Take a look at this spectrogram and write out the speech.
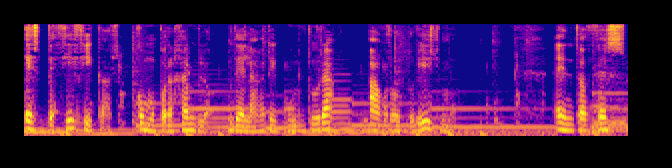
específicas, como por ejemplo de la agricultura, agroturismo. Entonces,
